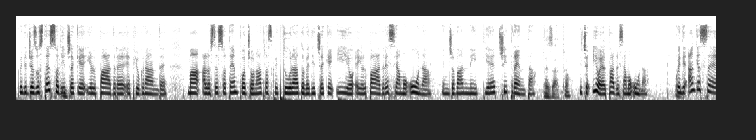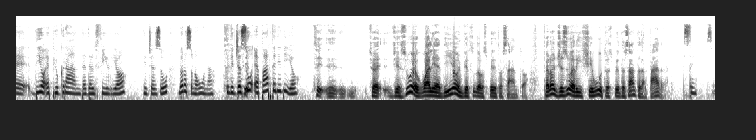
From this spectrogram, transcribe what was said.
Quindi Gesù stesso dice che il Padre è più grande, ma allo stesso tempo c'è un'altra scrittura dove dice che io e il Padre siamo una, in Giovanni 10, 30. Esatto. Dice io e il Padre siamo una. Quindi anche se Dio è più grande del figlio di Gesù, loro sono una. Quindi Gesù è parte di Dio. Sì, eh, cioè Gesù è uguale a Dio in virtù dello Spirito Santo, però Gesù ha ricevuto lo Spirito Santo dal Padre. Sì, sì.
